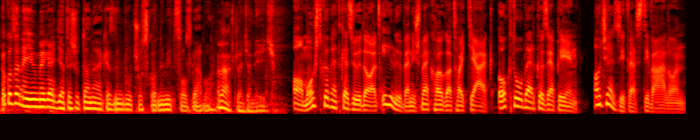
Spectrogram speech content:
Akkor zenéljünk még egyet, és utána elkezdünk búcsúzkodni. Mit szólsz, Gábor? Lát legyen így. A most következő dalt élőben is meghallgathatják október közepén a Jazzy Fesztiválon.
